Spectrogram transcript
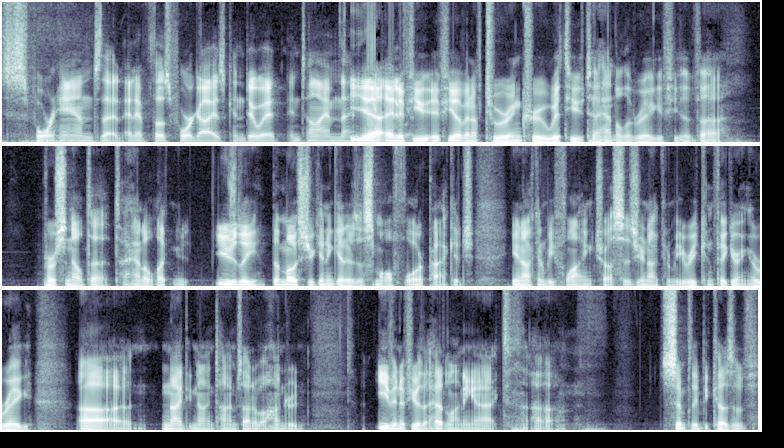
four hands that, and if those four guys can do it in time, then Yeah, and if it. you if you have enough touring crew with you to handle the rig, if you have uh, personnel to to handle like usually the most you're going to get is a small floor package. You're not going to be flying trusses. You're not going to be reconfiguring a rig uh, 99 times out of 100, even if you're the headlining act. Uh, simply because of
